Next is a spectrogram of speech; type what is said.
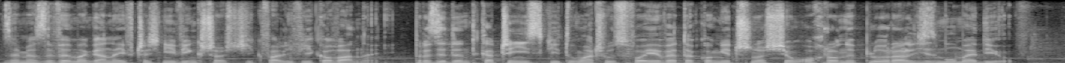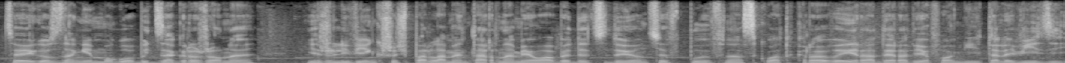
zamiast wymaganej wcześniej większości kwalifikowanej. Prezydent Kaczyński tłumaczył swoje weto koniecznością ochrony pluralizmu mediów co jego zdaniem mogło być zagrożone, jeżeli większość parlamentarna miałaby decydujący wpływ na skład Krajowej Rady Radiofonii i Telewizji.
